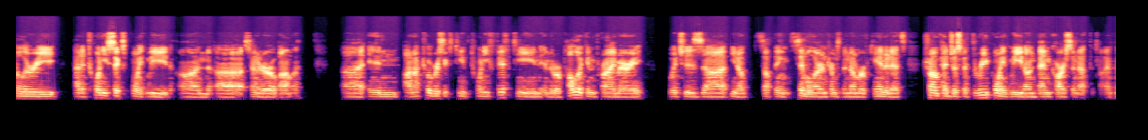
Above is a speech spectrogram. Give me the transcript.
Hillary had a 26 point lead on uh, Senator Obama. Uh, in on October 16th, 2015, in the Republican primary, which is uh, you know something similar in terms of the number of candidates, Trump had just a three point lead on Ben Carson at the time.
